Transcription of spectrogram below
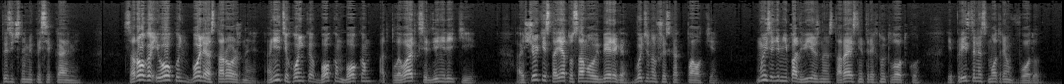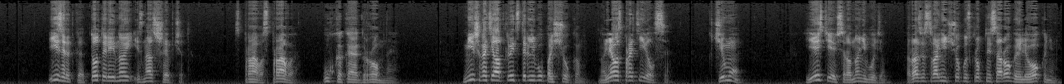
тысячными косяками. Сорога и окунь более осторожные, они тихонько, боком-боком, отплывают к середине реки. А щуки стоят у самого берега, вытянувшись как палки. Мы сидим неподвижно, стараясь не тряхнуть лодку, и пристально смотрим в воду. Изредка тот или иной из нас шепчет. «Справа, справа! Ух, какая огромная!» Миша хотел открыть стрельбу по щукам, но я воспротивился. «К чему?» «Есть ее все равно не будем. Разве сравнить щуку с крупной сорогой или окунем?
